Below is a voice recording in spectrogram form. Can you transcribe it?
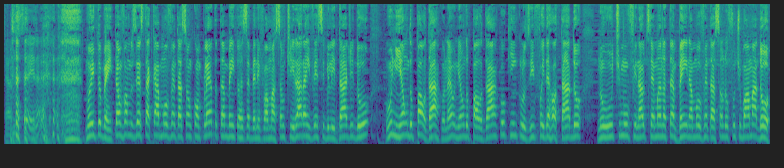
Eu não sei, né? Muito bem, então vamos destacar a movimentação completa. Também estou recebendo informação: tirar a invencibilidade do União do Pau d'Arco, né? União do Pau d'Arco, que inclusive foi derrotado no último final de semana também na movimentação do futebol amador.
